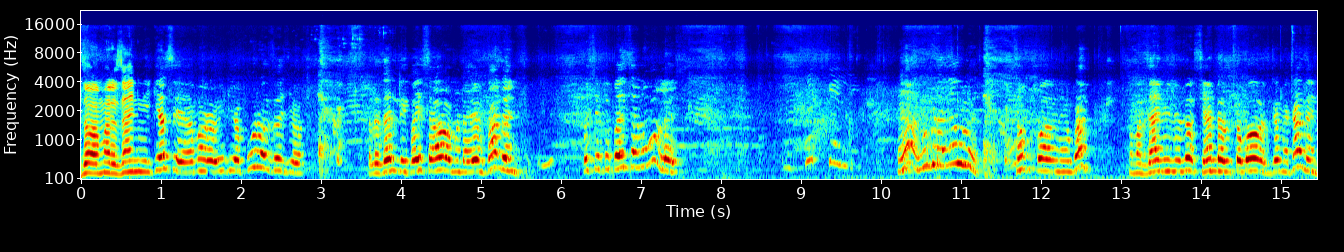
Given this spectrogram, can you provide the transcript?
જો અમારે જાનવી કે છે અમારો વીડિયો પૂરો જોજો. એટલે જલ્દી પૈસા આવવા માંડે એમ કાં જાય પછી તું પૈસા નું શું લઈશ? હે લુગડા ને એવું લઈશ? સંપાલ ને એવું કાં? અમારે જાનવીને જો સેન્ડલ તો બહુ જ ગમે કાં જાય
